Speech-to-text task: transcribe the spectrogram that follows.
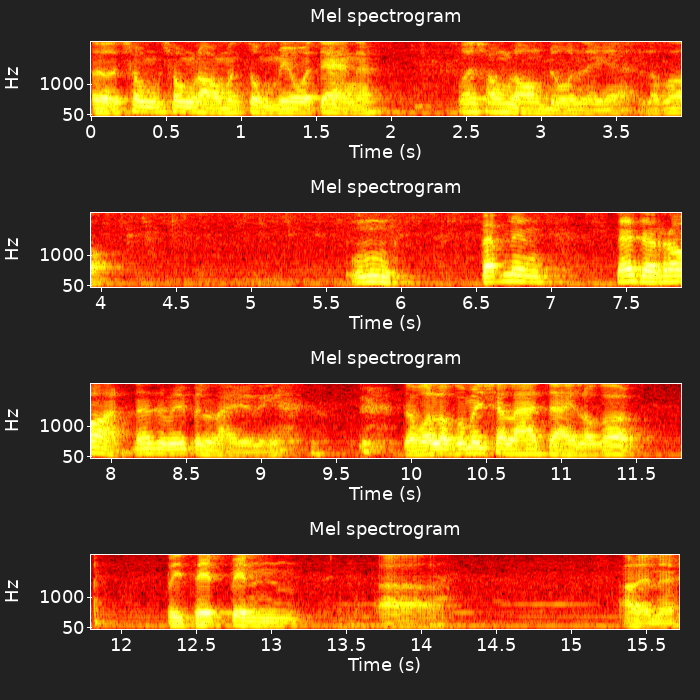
เออช่องช่องรองมันส่งเมลมาแจ้งนะว่าช่องรองโดนอะไรเงี้ยแล้วก็ อืมแป๊บหนึ่งน่าจะรอดน่าจะไม่เป็นไรอะไรเงี้ยแต่ว่าเราก็ไม่ชะล่าใจเราก็ ไปเซตเป็นอ่าอะไรนะ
